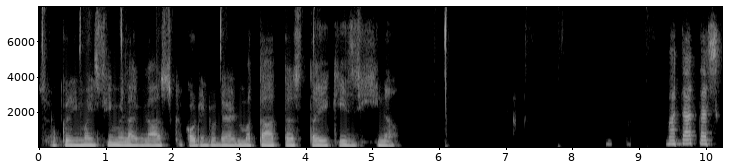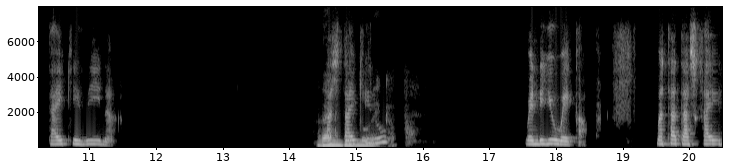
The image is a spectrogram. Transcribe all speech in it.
So Karima is female. I will ask according to that. Mata tastaykizina. Mata tastaykizina. When do you wake up? When do you wake up? Mata taskai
